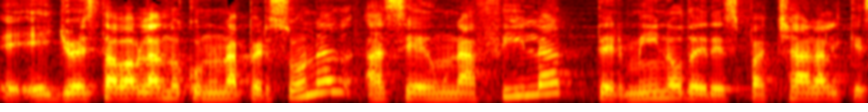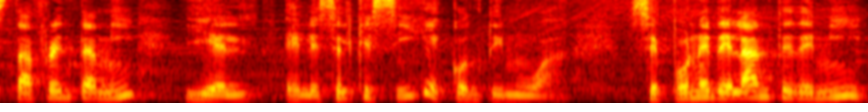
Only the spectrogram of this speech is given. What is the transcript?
eh, eh, yo estaba hablando con una persona, hace una fila, termino de despachar al que está frente a mí y él, él es el que sigue, continúa. Se pone delante de mí,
